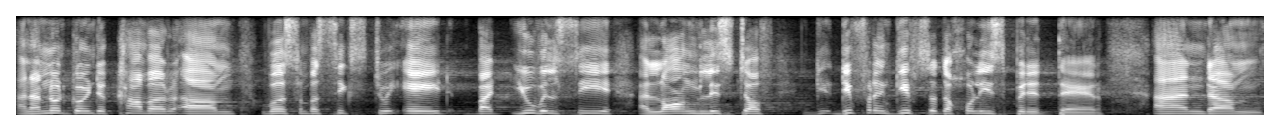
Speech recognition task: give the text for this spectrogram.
and I'm not going to cover um, verse number six to eight, but you will see a long list of g- different gifts of the Holy Spirit there. And, um,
